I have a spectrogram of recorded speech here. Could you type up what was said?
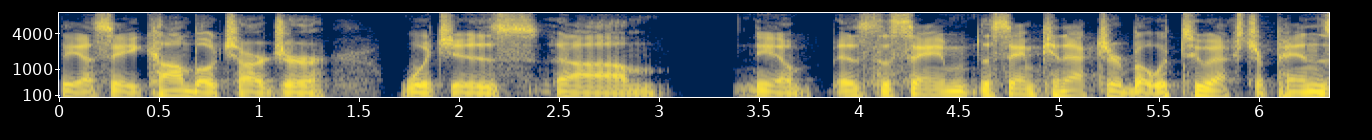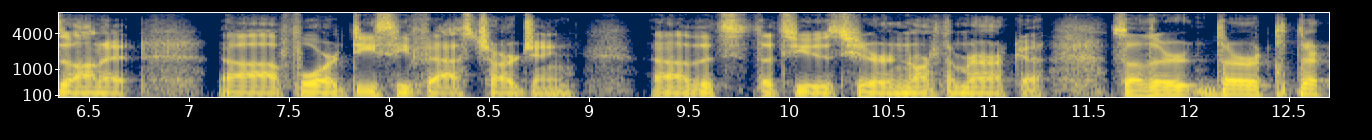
the SAE combo charger, which is um, you know it's the same the same connector but with two extra pins on it uh, for DC fast charging uh, that's that's used here in North America. So they're they're they're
